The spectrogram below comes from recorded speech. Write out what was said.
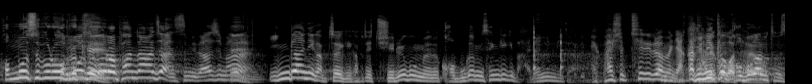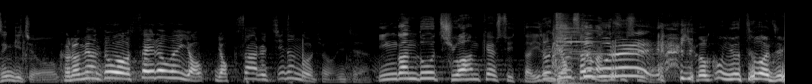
겉모습으로 그렇게 겉모습으로 판단하지 않습니다. 하지만 인간이 갑자기 갑자기 쥐를 보면 거부감이 생기기 마련입니다. 187이라면 약간 그러니까. 거부감이 더 생기죠. 그러면 또 새로운 역, 역사를 찌는 거죠 이제. 인간도 G와 함께 할 수 있다. 이런 역사를 만들 수 있습니다. 너꼭 유튜버지.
